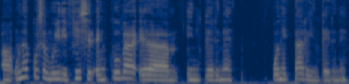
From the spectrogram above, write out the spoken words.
ah, una cosa muy difícil. En Cuba era internet, conectar internet.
